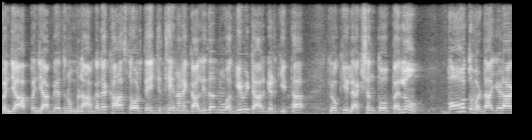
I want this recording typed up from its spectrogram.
ਪੰਜਾਬ ਪੰਜਾਬੀਅਤ ਨੂੰ ਬਦਨਾਮ ਕਰਨਾ, ਖਾਸ ਤੌਰ ਤੇ ਜਿੱਥੇ ਇਹਨਾਂ ਨੇ ਅਕਾਲੀ ਦਲ ਨੂੰ ਅੱਗੇ ਵੀ ਟਾਰਗੇਟ ਕੀਤਾ, ਕਿਉਂਕਿ ਇਲੈਕਸ਼ਨ ਤੋਂ ਪਹਿਲਾਂ ਬਹੁਤ ਵੱਡਾ ਜਿਹੜਾ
